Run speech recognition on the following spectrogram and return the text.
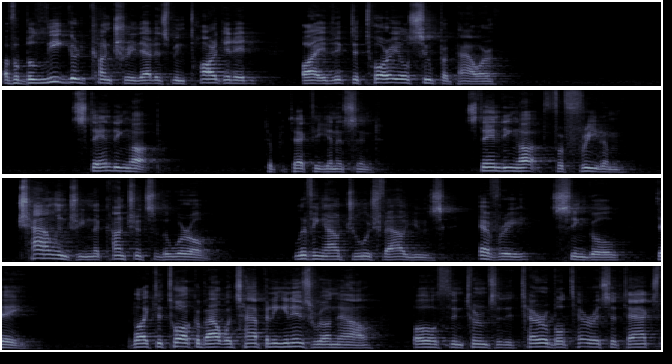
of a beleaguered country that has been targeted by a dictatorial superpower standing up to protect the innocent standing up for freedom, challenging the conscience of the world, living out Jewish values every single day. I'd like to talk about what's happening in Israel now, both in terms of the terrible terrorist attacks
